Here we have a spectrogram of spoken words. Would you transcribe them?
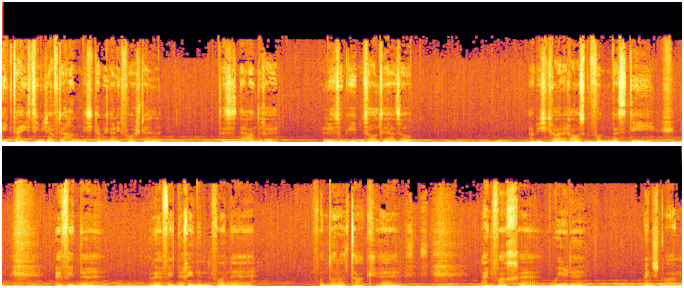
liegt eigentlich ziemlich auf der Hand. Ich kann mir gar nicht vorstellen, dass es eine andere Lösung geben sollte. Also habe ich gerade herausgefunden, dass die Erfinder oder Erfinderinnen von, äh, von Donald Duck äh, einfach äh, weirde Menschen waren,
